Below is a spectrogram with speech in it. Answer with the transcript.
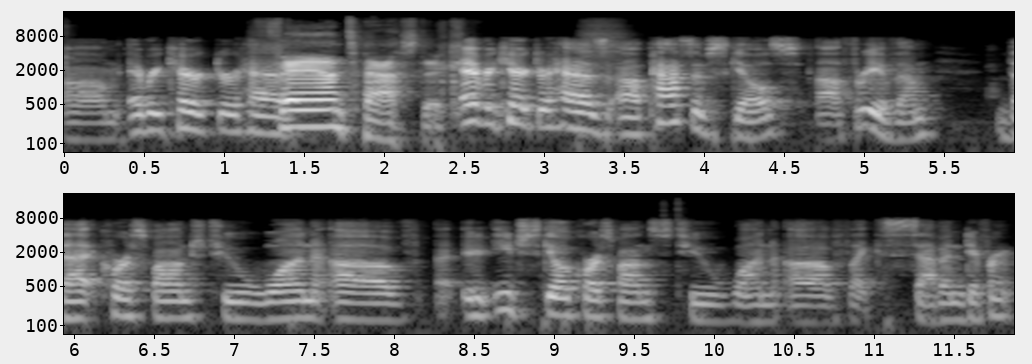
Um, every character has fantastic every character has uh, passive skills, uh, three of them, that correspond to one of uh, each skill corresponds to one of like seven different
